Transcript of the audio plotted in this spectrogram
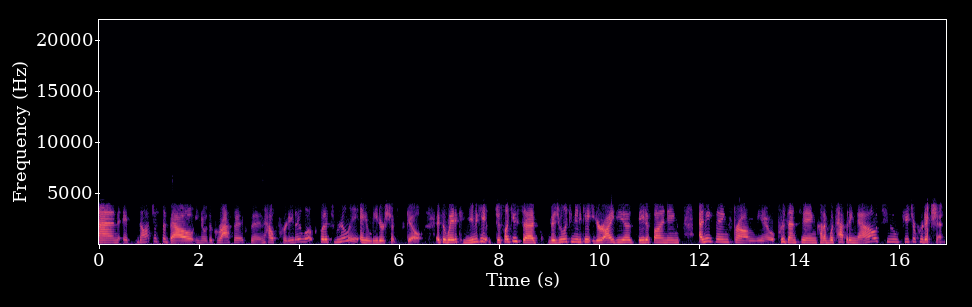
And it's not just about, you know, the graphics and how pretty they look, but it's really a leadership skill. It's a way to communicate, just like you said, visually communicate your ideas, data findings, anything from, you know, presenting kind of what's happening now to future prediction.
